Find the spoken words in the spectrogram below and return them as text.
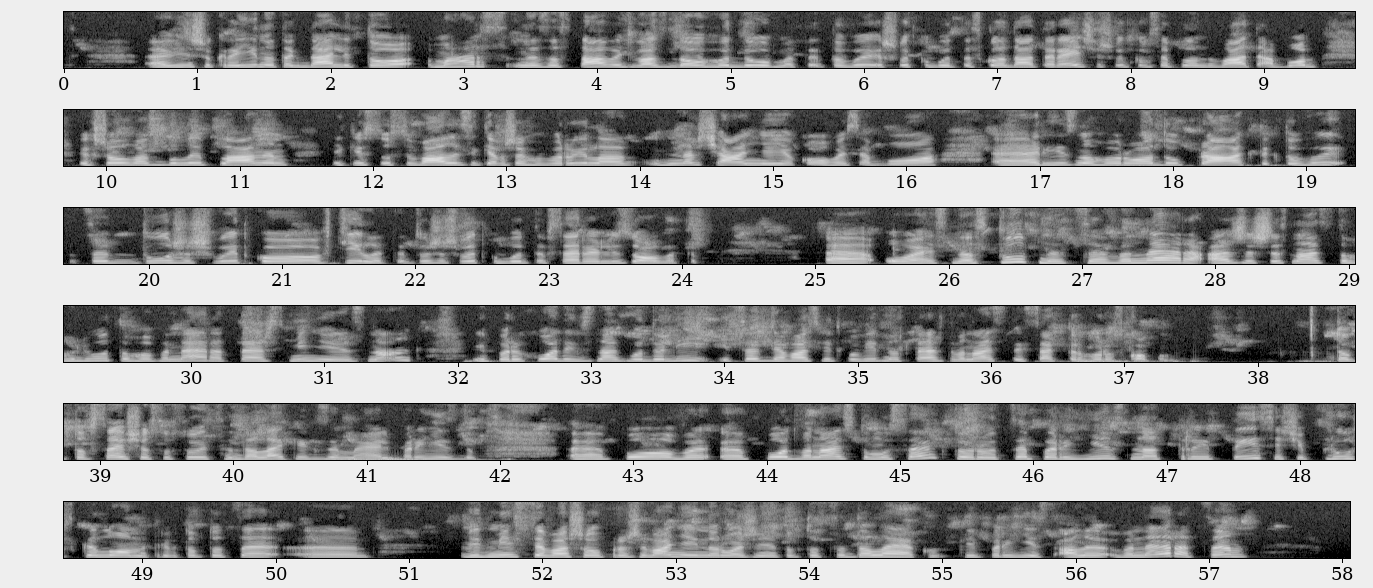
в іншу країну, так далі, то Марс не заставить вас довго думати. То ви швидко будете складати речі, швидко все планувати. Або якщо у вас були плани, які стосувалися, як я вже говорила, навчання якогось або е, різного роду практик, то ви це дуже швидко втілите, дуже швидко будете все реалізовувати. Е, ось наступне це Венера, адже 16 лютого Венера теж змінює знак і переходить в знак водолій, і це для вас відповідно теж 12-й сектор гороскопу. Тобто, все, що стосується далеких земель, переїзду. Е, По, е, по 12 сектору це переїзд на 3 тисячі плюс кілометрів. Тобто, це від місця вашого проживання і народження. Тобто це далекий переїзд. Але Венера це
